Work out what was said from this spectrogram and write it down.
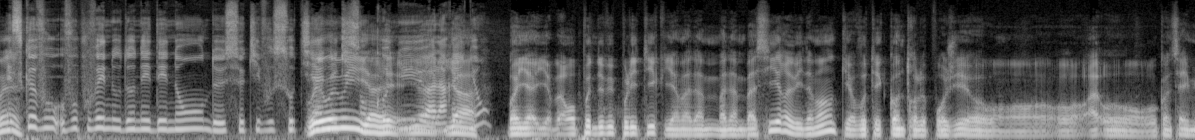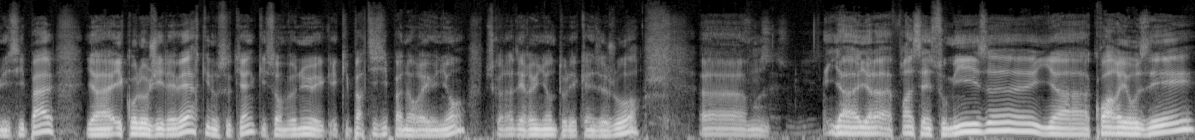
Est-ce que vous, vous pouvez nous donner des noms de ceux qui vous soutiennent Oui, oui, et qui oui, sont a- connus a- à La Réunion? Bah, au point de vue politique, il y a Madame, Madame Bassir, évidemment, qui a voté contre le projet au, conseil municipal. Il y a Écologie Les Verts qui nous soutiennent, qui sont venus et, et qui participent à nos réunions, puisqu'on a des réunions tous les 15 jours. Euh, il y, a, il y a la France Insoumise, il y a Croire et Oser,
